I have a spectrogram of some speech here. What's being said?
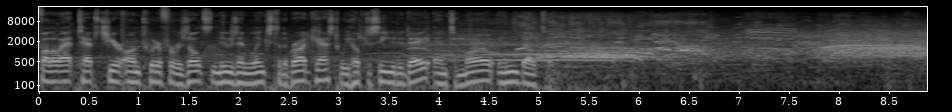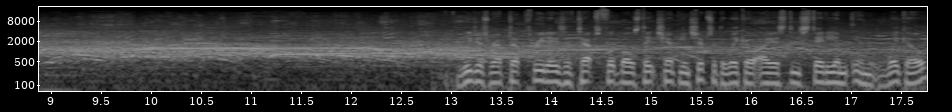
Follow at Taps Cheer on Twitter for results, news, and links to the broadcast. We hope to see you today and tomorrow in Belton. We just wrapped up three days of TAPS football state championships at the Waco ISD Stadium in Waco.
